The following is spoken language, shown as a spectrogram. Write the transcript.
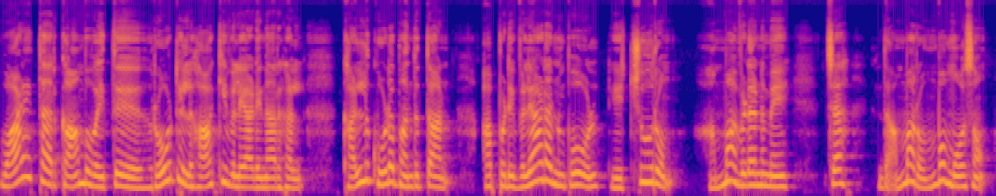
வாழைத்தார் காம்பு வைத்து ரோட்டில் ஹாக்கி விளையாடினார்கள். கல் கூட பந்துத்தான். அப்படி விளையாடணும் போல் எச்சூரும் அம்மா விடணுமே. ச இந்த அம்மா ரொம்ப மோசம்.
